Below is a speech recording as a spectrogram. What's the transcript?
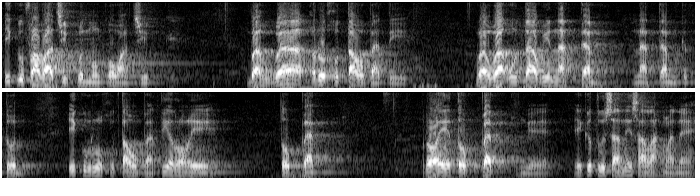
iku fawajibun mongko wajib. Bahwa ruhut taubati Wawa utawi nadam nadam getun iku ruhu taubati roe tobat. Roe tobat nggih. Iku tulisane salah maneh.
